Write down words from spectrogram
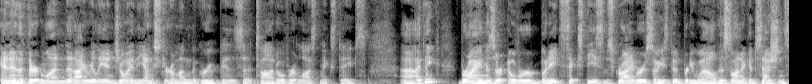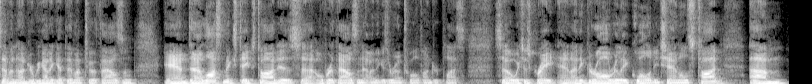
And then the third one that I really enjoy, the youngster among the group, is uh, Todd over at Lost Mixtapes. Uh, I think Brian is over about 860 subscribers, so he's doing pretty well. This Sonic Obsession 700, we got to get them up to a thousand. And uh, Lost Mixtapes Todd is uh, over a thousand now. I think he's around 1200 plus, so which is great. And I think they're all really quality channels. Todd, um,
